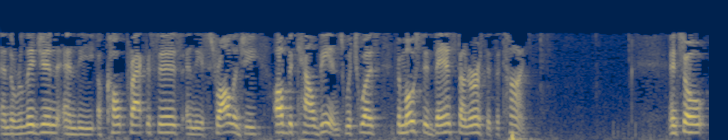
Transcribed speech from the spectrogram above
and the religion and the occult practices and the astrology of the Chaldeans, which was the most advanced on earth at the time. And so,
